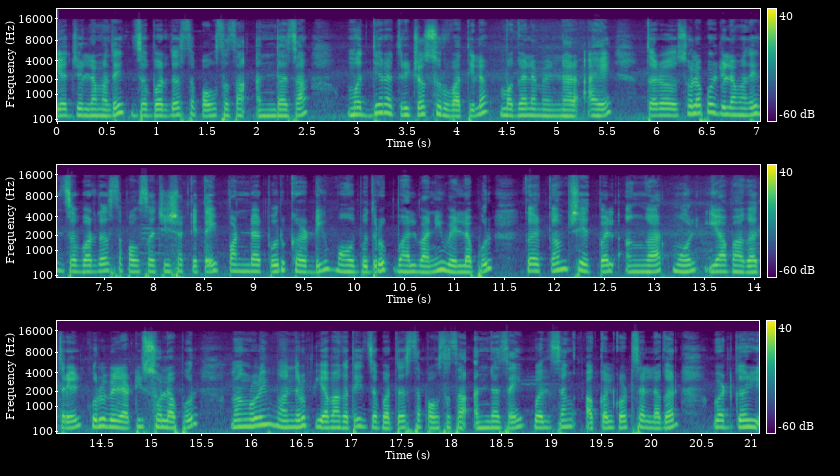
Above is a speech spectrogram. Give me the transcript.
या जिल्ह्यामध्ये जबरदस्त पावसाचा अंदाजा मध्यरात्रीच्या सुरुवातीला बघायला मिळणार आहे. तर सोलापूर जिल्ह्यामध्ये जबरदस्त पावसाची शक्यता आहे. पंढरपूर खर्डी मौद बुद्रुक भालवानी वेल्लापूर करकम शेतपल अंगार मोल या भागात राहील. कुरुबेलाटी सोलापूर मंगळुळी मंद्रुप या भागातही जबरदस्त पावसाचा अंदाज आहे. वलसंग अक्कलकोट सल्लागर वडगरी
